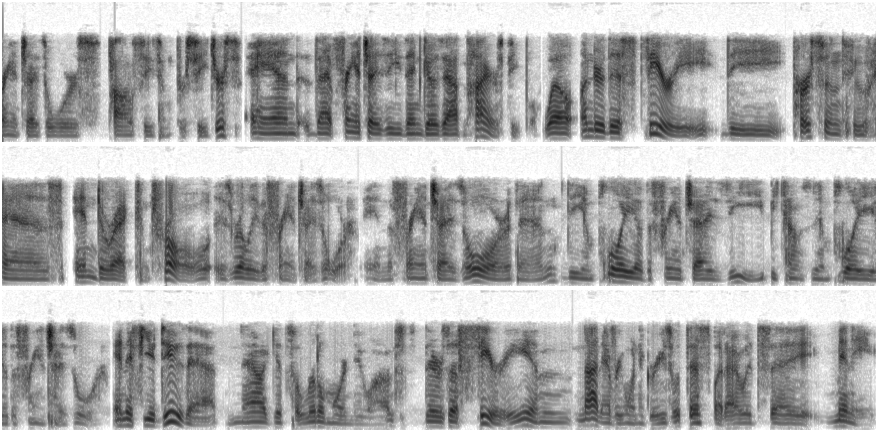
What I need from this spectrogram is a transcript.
franchisor's policies and procedures, and that franchisee then goes out and hires people. Well, under this theory, the person who has indirect control is really the franchisor, and the franchisor then, the employee of the franchisee, becomes the employee of the franchisor. And if you do that, now it gets a little more nuanced. There's a theory and not everyone agrees with this, but I would say many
